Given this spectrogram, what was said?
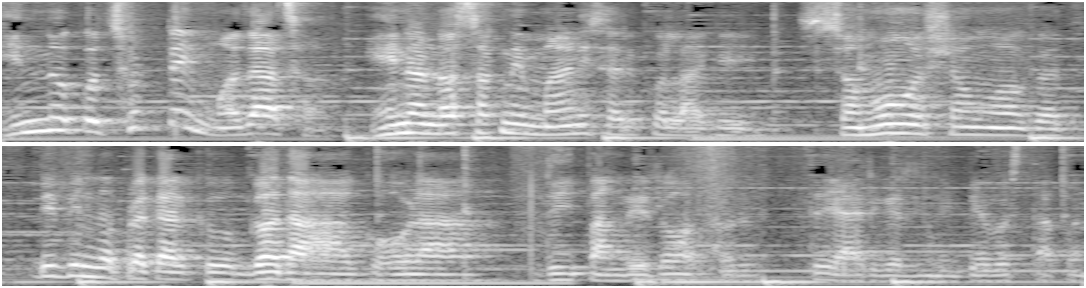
हिँड्नको छुट्टै मजा छ। हिँड्न नसक्ने मानिसहरूको लागि समूह समूहगत विभिन्न प्रकारको गधा घोडा दुई पाङ्रे रथहरू तयार गरिने व्यवस्थापन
